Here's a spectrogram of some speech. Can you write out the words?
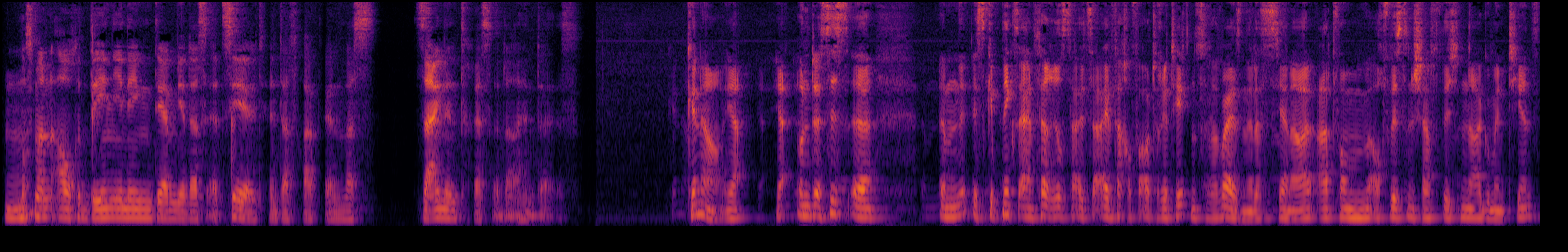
mhm. muss man auch denjenigen, der mir das erzählt, hinterfragt werden, was sein Interesse dahinter ist. Genau, ja. Ja, und es ist, äh, es gibt nichts Einfacheres, als einfach auf Autoritäten zu verweisen. Ne? Das ist ja eine Art vom auch wissenschaftlichen Argumentierens.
